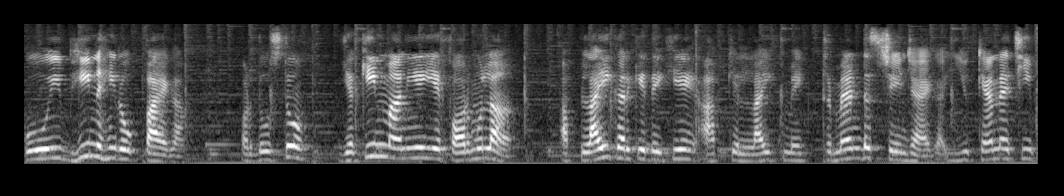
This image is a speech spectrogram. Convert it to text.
कोई भी नहीं रोक पाएगा। और दोस्तों, यकीन मानिए, ये फॉर्मूला अप्लाई करके देखिए, आपके लाइफ में एक ट्रमेंडस चेंज आएगा। You can achieve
